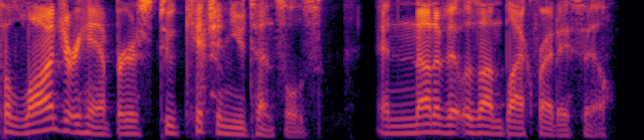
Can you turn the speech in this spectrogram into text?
to laundry hampers to kitchen utensils, and none of it was on Black Friday sale.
